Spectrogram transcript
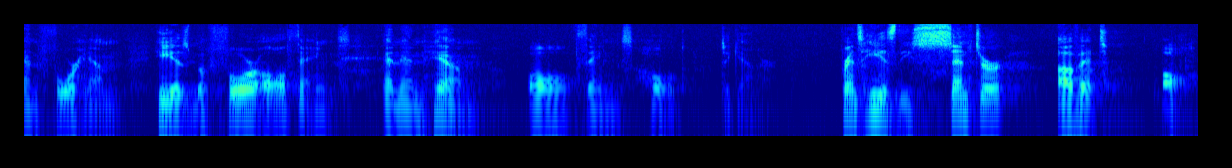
and for him. He is before all things, and in him all things hold together. Friends, he is the center of it all.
